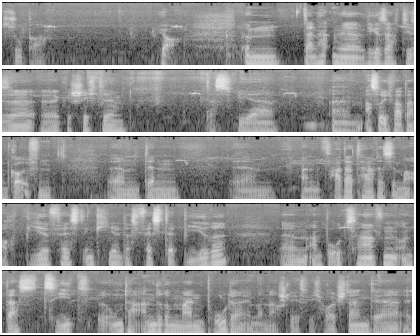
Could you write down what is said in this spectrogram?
super. Ja, ähm, dann hatten wir, wie gesagt, diese äh, Geschichte, dass wir, ähm, achso, ich war beim Golfen, ähm, denn ähm, an Vatertag ist immer auch Bierfest in Kiel, das Fest der Biere ähm, am Bootshafen. Und das zieht äh, unter anderem meinen Bruder immer nach Schleswig-Holstein, der äh,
